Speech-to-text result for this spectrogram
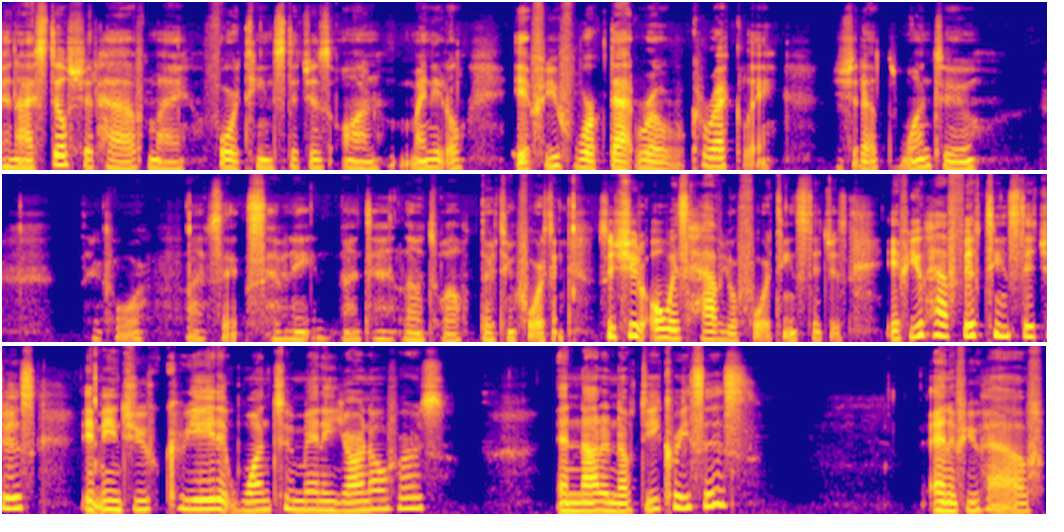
and I still should have my 14 stitches on my needle if you've worked that row correctly. You should have 1, 2, 3, 4, 5, 6, 7, 8, 9, 10, 11, 12, 13, 14. So you should always have your 14 stitches. If you have 15 stitches, it means you've created one too many yarn overs and not enough decreases. And if you have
